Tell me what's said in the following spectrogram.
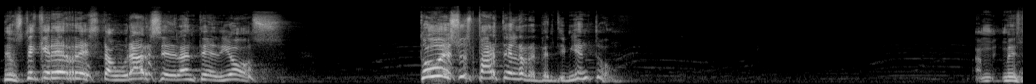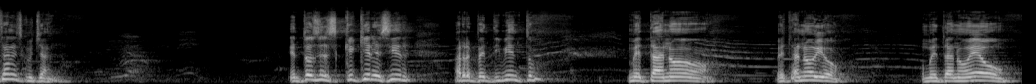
De usted querer restaurarse delante de Dios. Todo eso es parte del arrepentimiento. ¿Me están escuchando? Entonces, ¿qué quiere decir arrepentimiento? Metano, metanoio metanoeo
